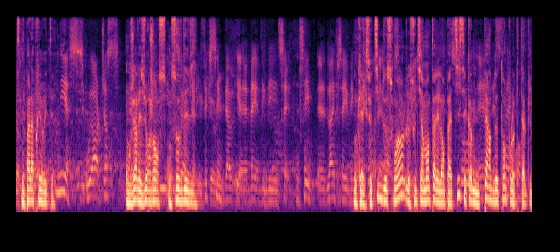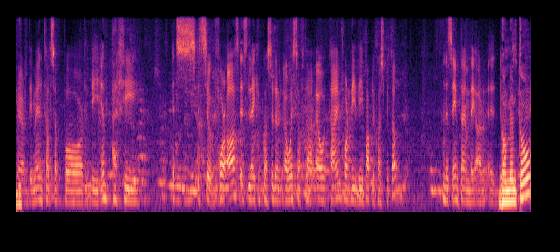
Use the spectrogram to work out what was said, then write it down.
Ce n'est pas la priorité. On gère les urgences, on sauve des vies. Donc avec ce type de soins, le soutien mental et l'empathie, c'est comme une perte de temps pour l'hôpital public. Dans le même temps,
